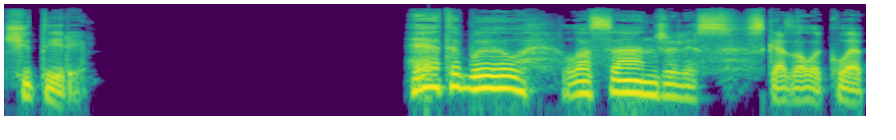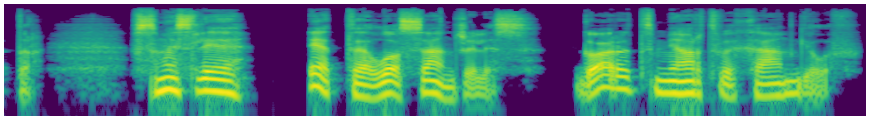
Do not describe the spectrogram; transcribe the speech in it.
4. «Это был Лос-Анджелес», — сказала Клеттер. «В смысле, это Лос-Анджелес, город мертвых ангелов».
